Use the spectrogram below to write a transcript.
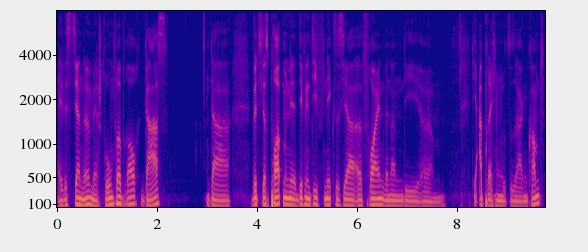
ihr wisst ja, ne, mehr Stromverbrauch, Gas. Da wird sich das Portemonnaie definitiv nächstes Jahr äh, freuen, wenn dann die, ähm, die Abrechnung sozusagen kommt.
